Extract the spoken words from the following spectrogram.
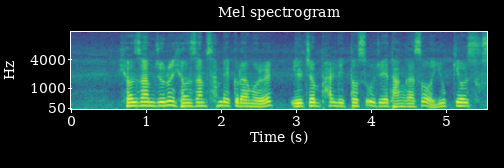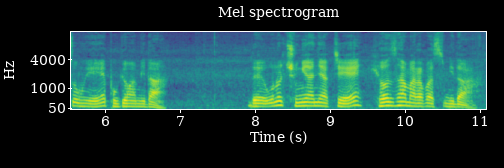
현삼주는 현삼 300g을 1.8리터 소주에 담가서 6개월 숙성 후에 복용합니다. 네, 오늘 중요한 약재 현삼 알아봤습니다.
